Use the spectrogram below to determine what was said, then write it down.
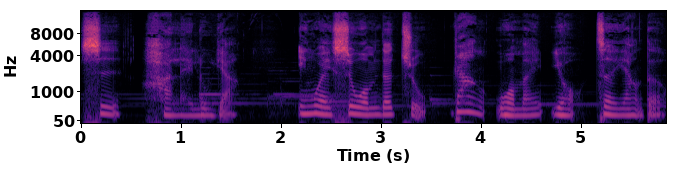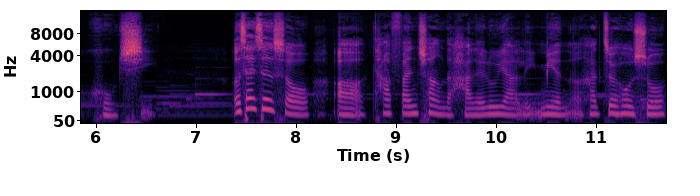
是哈雷路亚，因为是我们的主让我们有这样的呼吸。而在这首啊，他翻唱的哈雷路亚里面呢，他最后说：“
